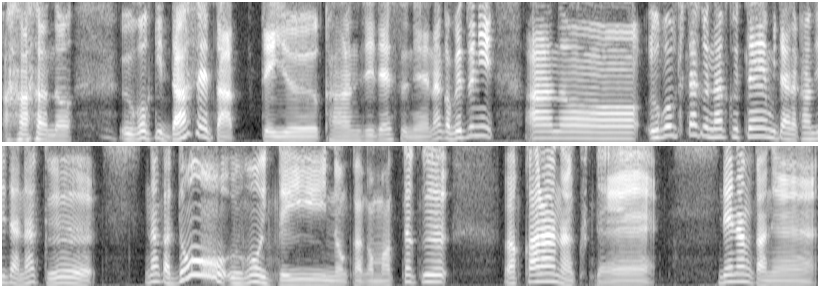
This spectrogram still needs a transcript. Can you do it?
あの、動き出せたっていう感じですね。なんか別に、あのー、動きたくなくて、みたいな感じではなく、なんかどう動いていいのかが全くわからなくて、で、なんかね、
